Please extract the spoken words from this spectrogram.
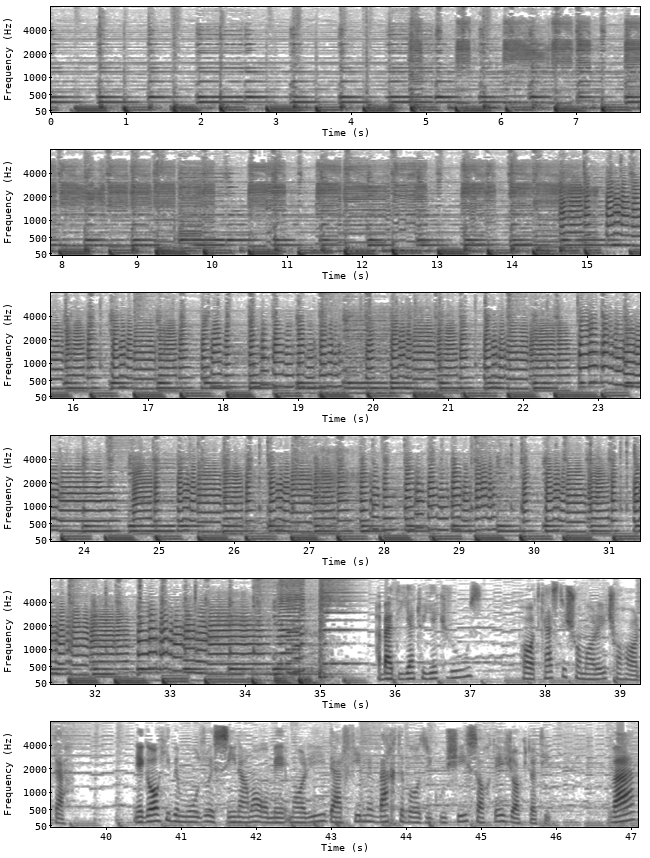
ابدیت و پادکست شماره چهارده. نگاهی به موضوع سینما و معماری در فیلم وقت بازیگوشی ساخته ژاکتاتی و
